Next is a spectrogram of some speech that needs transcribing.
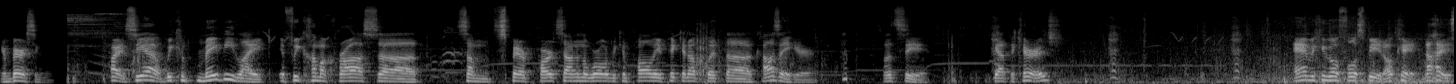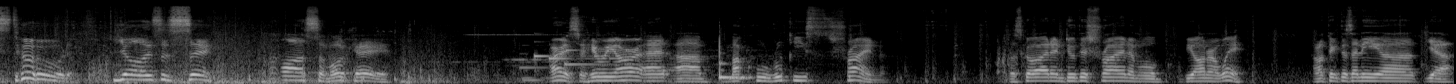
You're embarrassing me. Alright, so yeah, we could maybe, like, if we come across, uh, some spare parts out in the world, we can probably pick it up with, uh, Kaze here. So let's see. Got the carriage. And we can go full speed. Okay, nice. Dude! Yo, this is sick. Awesome, okay. Alright, so here we are at um, Makurukis shrine. Let's go ahead and do this shrine and we'll be on our way. I don't think there's any, uh, yeah,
